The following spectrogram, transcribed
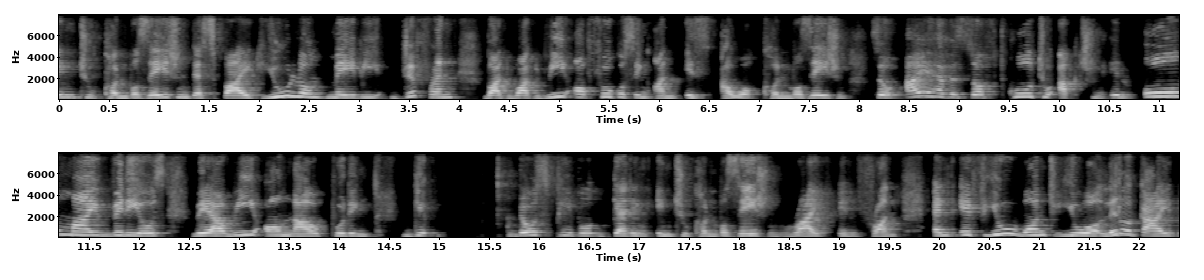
into conversation despite you learned maybe different but what we are focusing on is our conversation so i have a soft call to action in all my videos where we are now putting those people getting into conversation right in front. And if you want your little guide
